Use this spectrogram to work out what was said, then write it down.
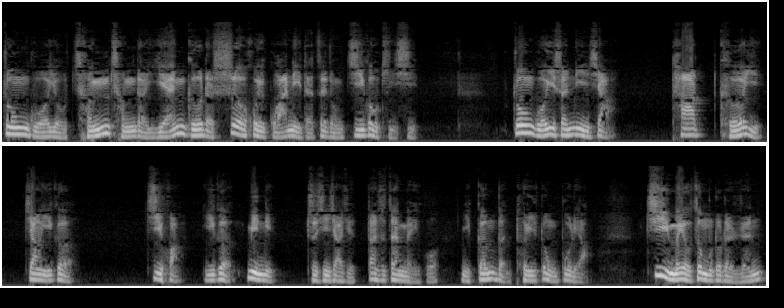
中国有层层的严格的社会管理的这种机构体系。中国一声令下，它可以将一个计划。一个命令执行下去，但是在美国你根本推动不了，既没有这么多的人，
